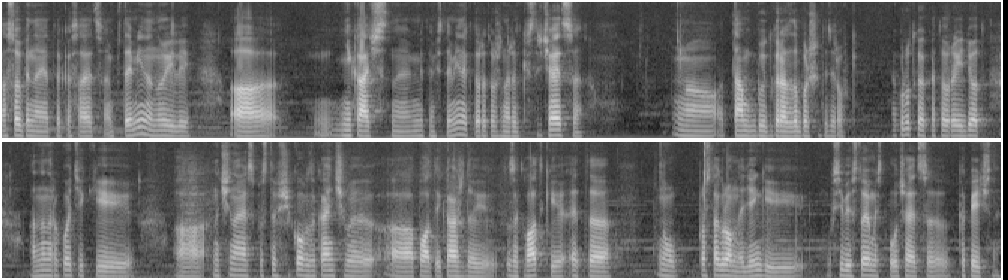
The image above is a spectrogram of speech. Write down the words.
особенно это касается амфетамина, ну или а, некачественные метамфетамины, которые тоже на рынке встречаются, там будет гораздо больше дозировки. Накрутка, которая идет на наркотики, начиная с поставщиков, заканчивая оплатой каждой закладки, это ну, просто огромные деньги, и в себестоимость получается копеечная.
